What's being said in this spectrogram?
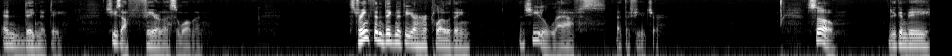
and dignity. She's a fearless woman. Strength and dignity are her clothing, and she laughs at the future. So, you can be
